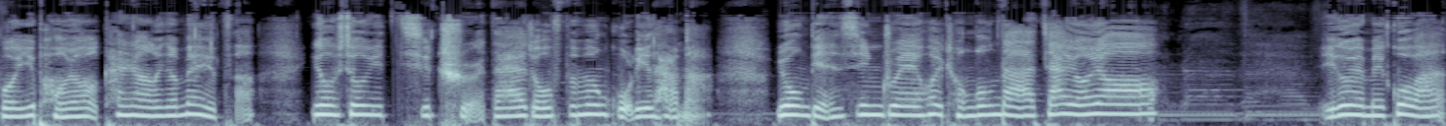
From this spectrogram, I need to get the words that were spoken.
我一朋友看上了一个妹子，优秀于启齿，大家就纷纷鼓励他嘛，用点心追会成功的，加油哟！一个月没过完，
